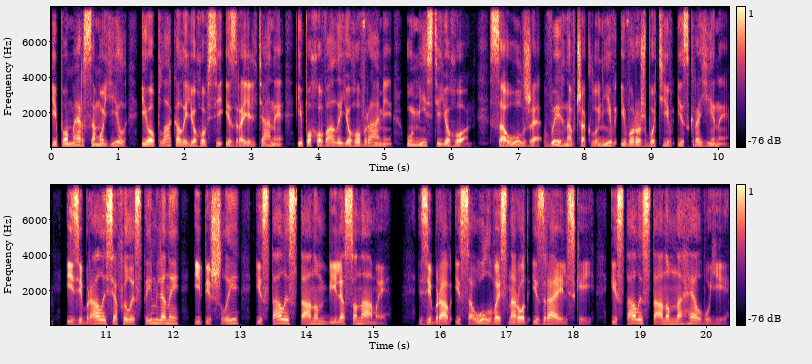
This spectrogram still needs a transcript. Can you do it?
І помер Самоїл, і оплакали його всі ізраїльтяни, і поховали його в рамі, у місті його. Саул же вигнав чаклунів і ворожботів із країни. І зібралися филистимляни, і пішли, і стали станом біля сонами. Зібрав і Саул весь народ ізраїльський, і стали станом на Гелвуї.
